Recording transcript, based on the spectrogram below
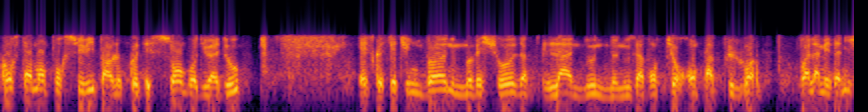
constamment poursuivi par le côté sombre du Hadou. Est-ce que c'est une bonne ou mauvaise chose? Là, nous ne nous aventurerons pas plus loin. Voilà mes amis,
